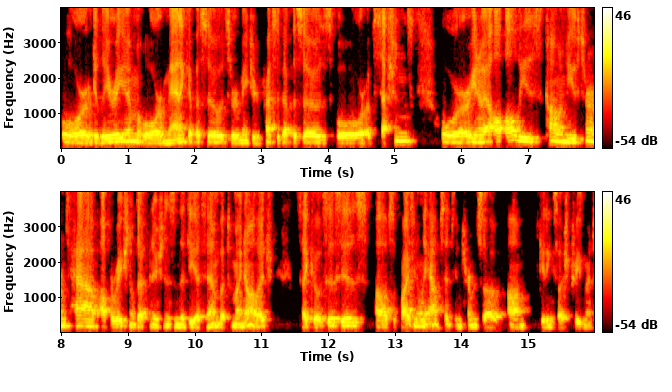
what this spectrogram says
or delirium or manic episodes or major depressive episodes or obsessions or you know all, all, these commonly used terms have operational definitions in the dsm but to my knowledge psychosis is uh, surprisingly absent in terms of um, getting such treatment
